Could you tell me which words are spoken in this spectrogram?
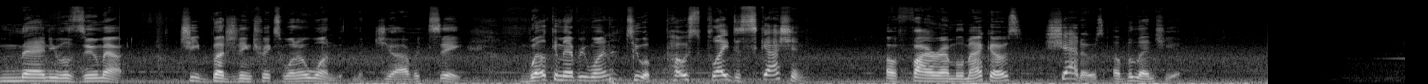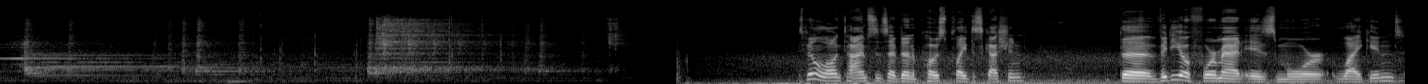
manual zoom out. Cheap budgeting tricks 101 with Majora T. Welcome everyone to a post-play discussion of Fire Emblem Echoes Shadows of Valentia. It's been a long time since I've done a post-play discussion. The video format is more likened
